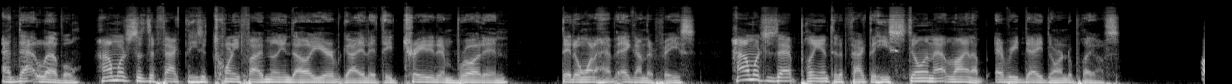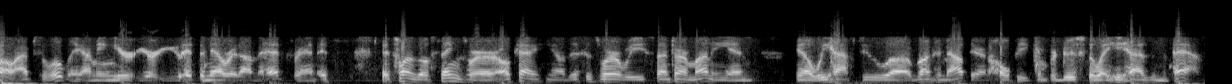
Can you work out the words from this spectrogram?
at that level? How much does the fact that he's a twenty-five million dollar a year guy that they traded and brought in, they don't want to have egg on their face? How much does that play into the fact that he's still in that lineup every day during the playoffs? Oh, absolutely. I mean, you're you're you hit the nail right on the head, Fran. It's it's one of those things where okay, you know, this is where we spent our money, and you know, we have to uh, run him out there and hope he can produce the way he has in the past.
